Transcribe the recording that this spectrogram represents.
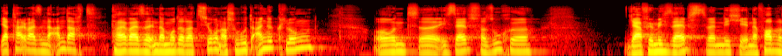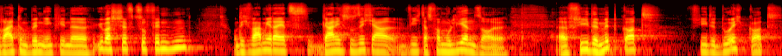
ja teilweise in der Andacht, teilweise in der Moderation auch schon gut angeklungen. Und äh, ich selbst versuche, ja, für mich selbst, wenn ich in der Vorbereitung bin, irgendwie eine Überschrift zu finden. Und ich war mir da jetzt gar nicht so sicher, wie ich das formulieren soll. Äh, Friede mit Gott, Friede durch Gott,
